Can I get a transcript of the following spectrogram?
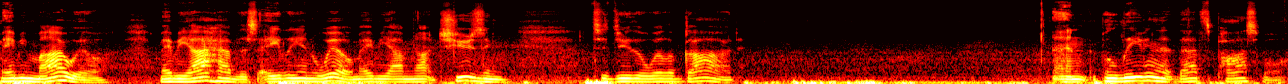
Maybe my will. Maybe I have this alien will. Maybe I'm not choosing to do the will of God. And believing that that's possible,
